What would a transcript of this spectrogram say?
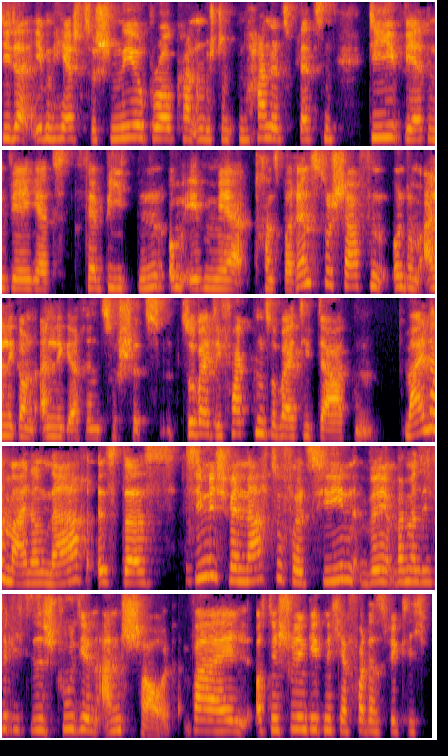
die da eben herrscht zwischen Neobrokern und bestimmten Handelsplätzen, die werden wir jetzt verbieten, um eben mehr Transparenz zu schaffen und um Anleger und Anlegerinnen zu schützen. Soweit die Fakten, soweit die Daten. Meiner Meinung nach ist das ziemlich schwer nachzuvollziehen, wenn man sich wirklich diese Studien anschaut, weil aus den Studien geht nicht hervor, dass es wirklich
